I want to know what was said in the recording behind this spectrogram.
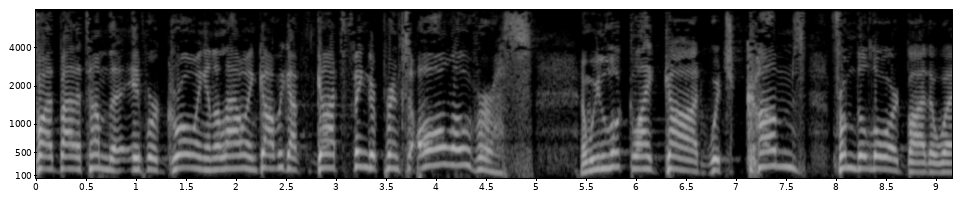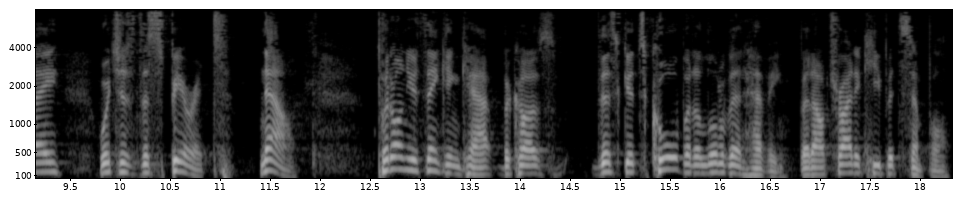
by the time that if we're growing and allowing God, we got God's fingerprints all over us. And we look like God, which comes from the Lord, by the way, which is the Spirit. Now, put on your thinking cap because this gets cool but a little bit heavy, but I'll try to keep it simple.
